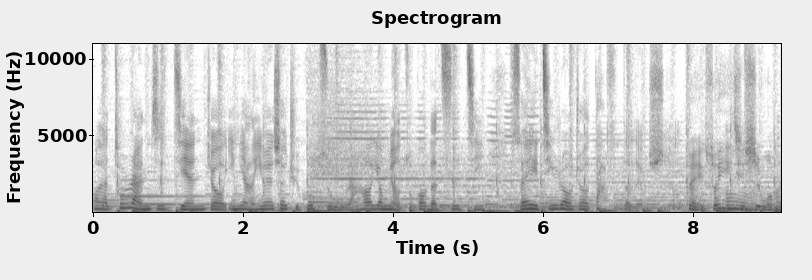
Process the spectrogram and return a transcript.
哇，突然之间就营养因为摄取不足，然后又没有足够的刺激，所以肌肉就大幅的流失了。对，所以其实我们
